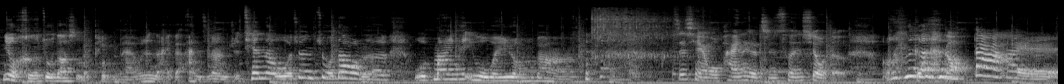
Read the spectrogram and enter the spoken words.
你有合作到什么品牌，或是哪一个案子，让你觉得天哪，我居然做到了，我妈应该以我为荣吧？之前我拍那个植村秀的 哦，那个很大哎，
